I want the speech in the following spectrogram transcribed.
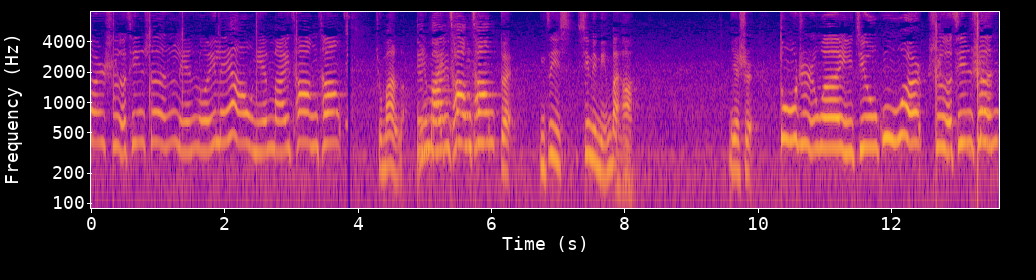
儿，舍亲身，连累了年迈苍苍，就慢了。年迈苍苍，对，你自己心里明白啊。你也是，独只为救孤儿，舍亲身，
